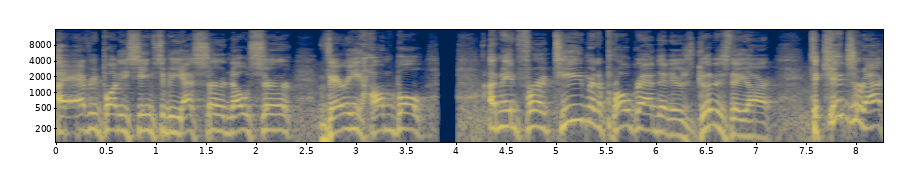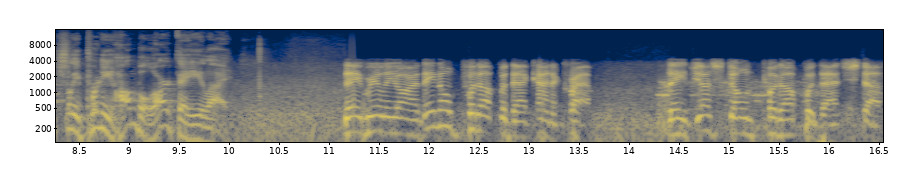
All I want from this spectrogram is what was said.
Uh, everybody seems to be yes sir, no sir, very humble. I mean, for a team and a program that are as good as they are, the kids are actually pretty humble, aren't they, Eli? They really are. They don't put up with that kind of crap. They just don't put up with that stuff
